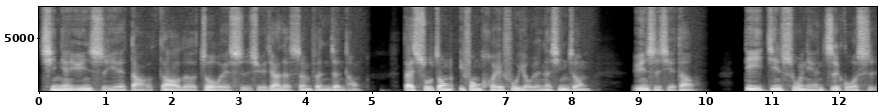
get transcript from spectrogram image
青年余英时也找到了作为史学家的身份认同。在书中一封回复友人的信中，余英时写道：“弟近数年治国史，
